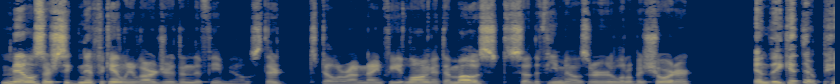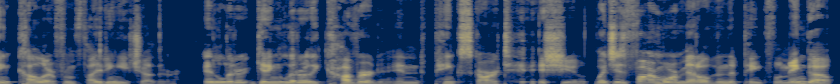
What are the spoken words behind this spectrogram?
males are significantly larger than the females. They're still around nine feet long at the most, so the females are a little bit shorter and they get their pink color from fighting each other and liter- getting literally covered in pink scar tissue, which is far more metal than the pink flamingo,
